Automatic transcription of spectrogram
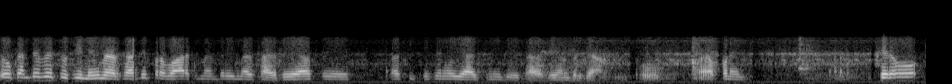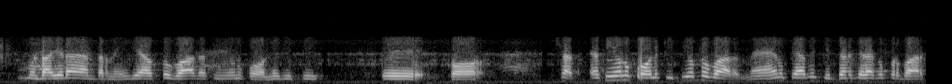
ਉਹ ਕਹਿੰਦੇ ਵੀ ਤੁਸੀਂ ਨਹੀਂ ਮਿਲ ਸਕਦੇ ਪਰਿਵਾਰਕ ਮੈਂਬਰ ਹੀ ਮਿਲ ਸਕਦੇ ਆ ਤੇ ਅਸੀਂ ਕਿਸੇ ਨੂੰ ਇਜਾਜ਼ਤ ਨਹੀਂ ਦੇ ਸਕਦੇ ਅੰਦਰ ਜਾਣ ਦੀ ਉਹ ਆਪਣੇ ਫਿਰ ਉਹ ਮੁੰਡਾ ਜਿਹੜਾ ਅੰਦਰ ਨਹੀਂ ਗਿਆ ਉਸ ਤੋਂ ਬਾਅਦ ਅਸੀਂ ਉਹਨੂੰ ਕਾਲ ਨਹੀਂ ਕੀਤੀ ਤੇ ਅਸੀਂ ਉਹਨੂੰ ਕਾਲ ਕੀਤੀ ਉਸ ਤੋਂ ਬਾਅਦ ਮੈਂ ਇਹਨੂੰ ਕਿਹਾ ਵੀ ਜਿੱਦਾਂ ਤੇਰਾ ਕੋਈ ਪਰਿਵਾਰਕ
